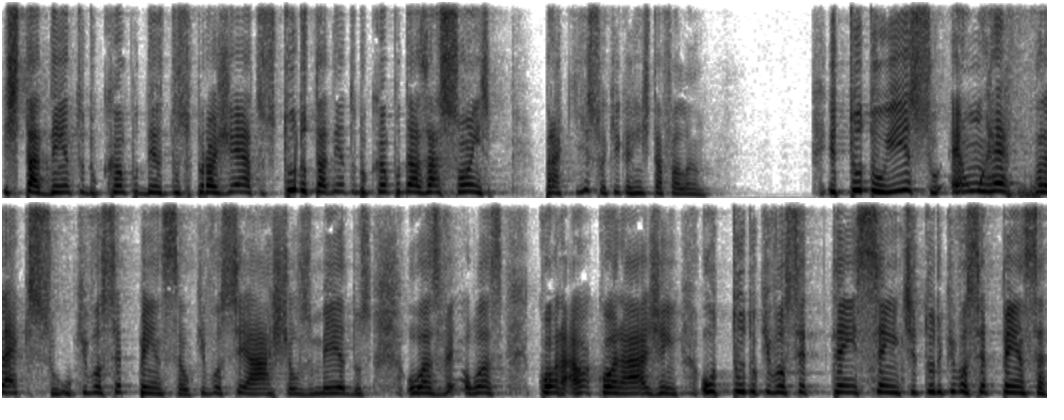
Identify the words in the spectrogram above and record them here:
está dentro do campo de, dos projetos, tudo está dentro do campo das ações. Para que isso aqui que a gente está falando? E tudo isso é um reflexo, o que você pensa, o que você acha, os medos, ou, as, ou as, a coragem, ou tudo que você tem, sente, tudo que você pensa,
